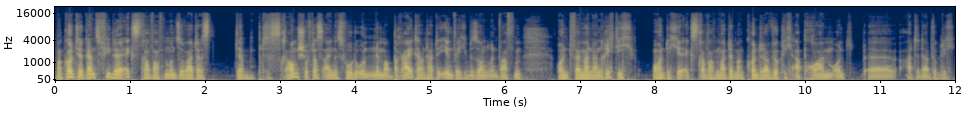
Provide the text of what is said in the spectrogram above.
Man konnte ganz viele Extrawaffen und so weiter, das der, das Raumschiff, das eigenes wurde unten immer breiter und hatte irgendwelche besonderen Waffen. Und wenn man dann richtig ordentliche Extrawaffen hatte. Man konnte da wirklich abräumen und äh, hatte da wirklich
